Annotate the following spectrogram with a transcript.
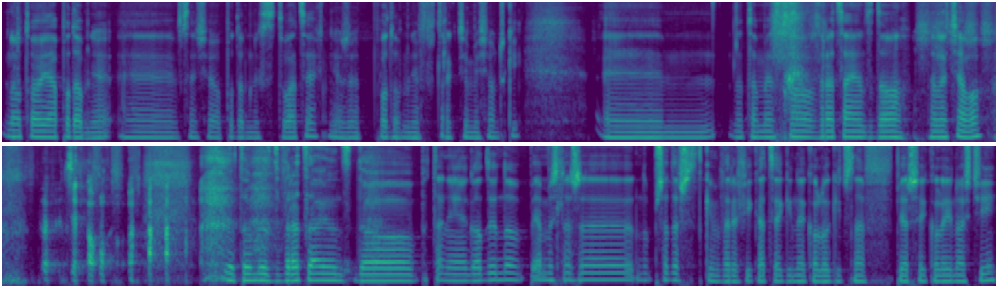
No to ja podobnie, e, w sensie o podobnych sytuacjach, nie, że podobnie w trakcie miesiączki. Natomiast no, wracając do. Doleciało. Doleciało. Natomiast wracając do pytania Jagody, no ja myślę, że no przede wszystkim weryfikacja ginekologiczna w pierwszej kolejności,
